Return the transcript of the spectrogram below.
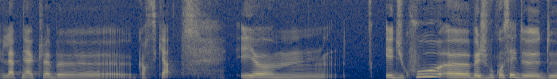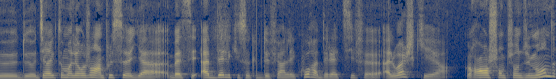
l'Apnea Club euh, Corsica. Et, euh, et du coup, ben, je vous conseille de, directement les rejoindre. En plus, il ben, c'est Abdel qui s'occupe de faire les cours, Abdelatif Alouache, qui est un grand champion du monde.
